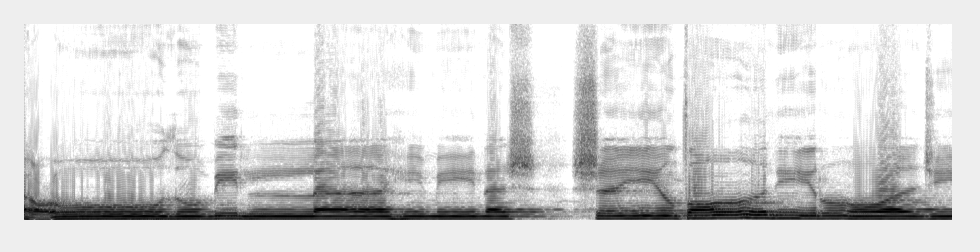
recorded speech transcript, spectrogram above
أعوذ بالله من الشيطان الرجيم.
